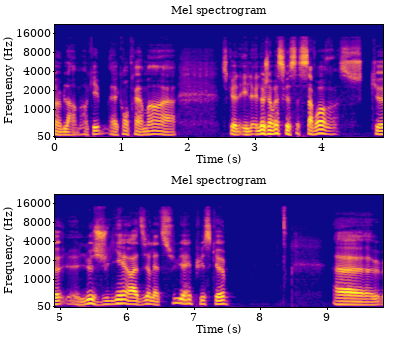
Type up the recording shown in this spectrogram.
un, blâme, OK? Euh, contrairement à ce que. Et là, j'aimerais savoir ce que Luce Julien a à dire là-dessus, hein, puisque euh,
